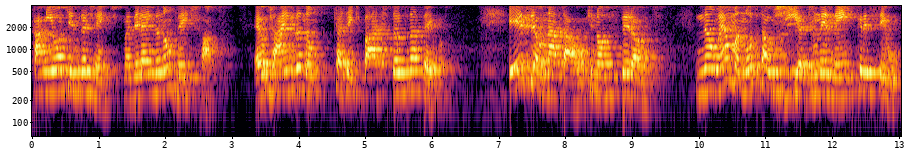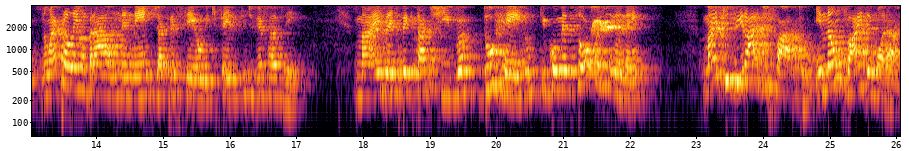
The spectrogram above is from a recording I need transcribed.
caminhou aqui entre a gente, mas ele ainda não veio de fato. É o já ainda não que a gente bate tanto na tecla. Esse é o Natal que nós esperamos. Não é uma nostalgia de um neném que cresceu. Não é para lembrar um neném que já cresceu e que fez o que devia fazer. Mas a expectativa do reino que começou com esse neném, mas que virá de fato e não vai demorar.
